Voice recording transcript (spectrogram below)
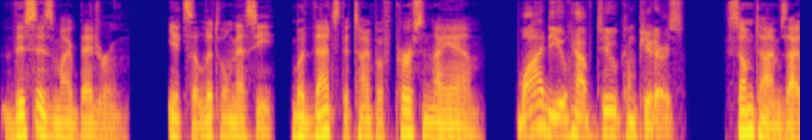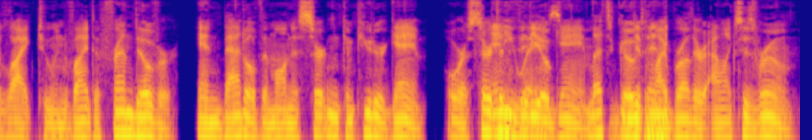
This is my bedroom. It's a little messy, but that's the type of person I am. Why do you have two computers? Sometimes I like to invite a friend over, and battle them on a certain computer game, or a certain Anyways, video game. Let's go to my brother Alex's room.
